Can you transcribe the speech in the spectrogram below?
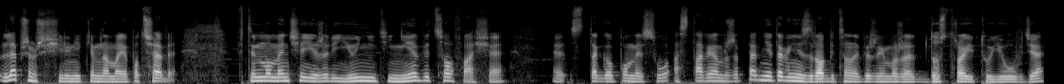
lepszym silnikiem na moje potrzeby. W tym momencie, jeżeli Unity nie wycofa się y, z tego pomysłu, a stawiam, że pewnie tego nie zrobi, co najwyżej może dostroi tu i ówdzie,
